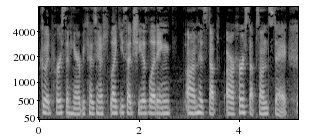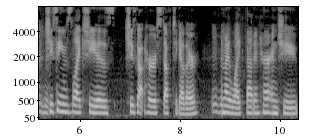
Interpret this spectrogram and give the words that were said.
good person here because you know, like you said, she is letting um, his step or her stepson stay. She seems like she is. She's got her stuff together, and I like that in her. And she,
